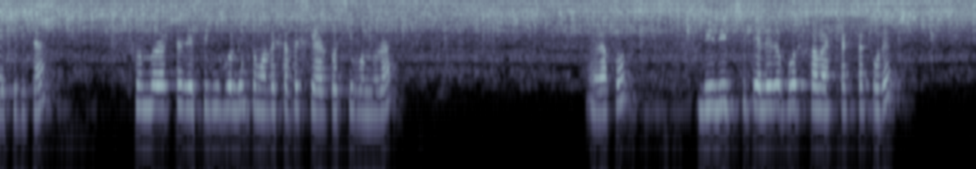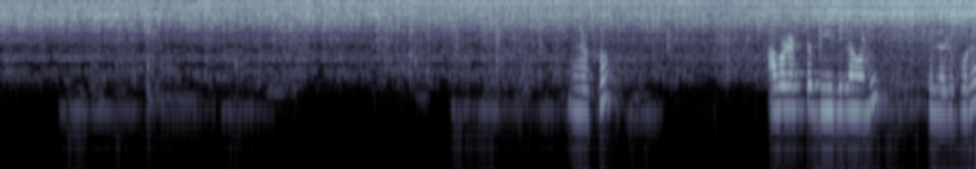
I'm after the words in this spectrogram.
রেসিপিটা সুন্দর একটা রেসিপি বলেই তোমাদের সাথে শেয়ার করছি বন্ধুরা। দেখো, দিয়ে দিচ্ছি তেলের ওপর সব একটা একটা করে। দেখো আবার একটা দিয়ে দিলাম আমি তেলের উপরে।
